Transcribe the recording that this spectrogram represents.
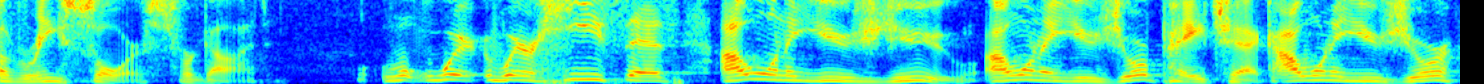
of resource for God? where, where he says, I want to use you. I want to use your paycheck. I want to use your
